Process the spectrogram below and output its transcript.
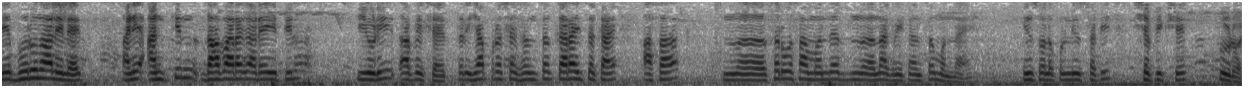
हे भरून आलेले आहेत. आणि आणखीन दहा बारा गाड्या येतील एवढी अपेक्षा आहे तर ह्या प्रशासनाचं करायचं काय असा सर्वसामान्य न- नागरिकांचं म्हणणं आहे. इन सोलापूर न्यूजसाठी शफिक शेख कुरडोळ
